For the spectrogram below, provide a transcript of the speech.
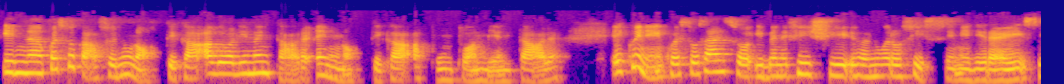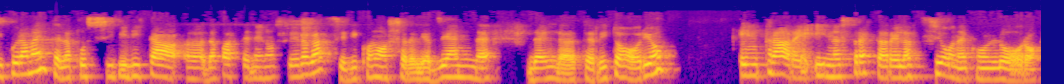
in questo caso in un'ottica agroalimentare e in un'ottica appunto ambientale. E quindi in questo senso i benefici eh, numerosissimi direi, sicuramente la possibilità eh, da parte dei nostri ragazzi di conoscere le aziende del territorio, entrare in stretta relazione con loro,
